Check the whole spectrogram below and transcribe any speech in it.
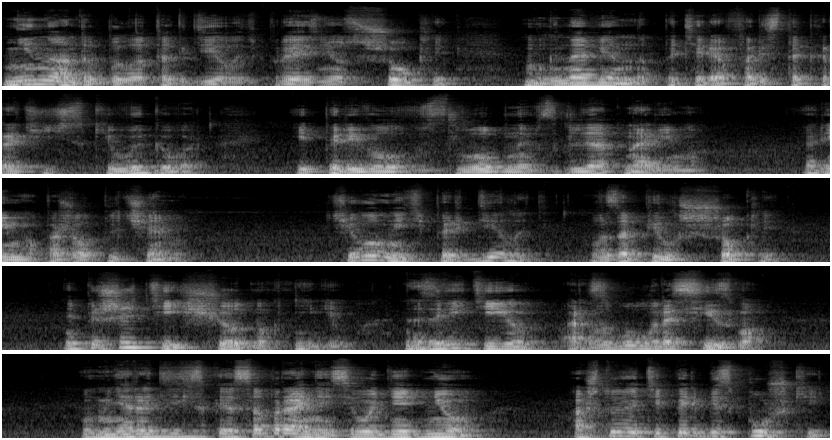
«Не надо было так делать», – произнес Шокли, мгновенно потеряв аристократический выговор – и перевел злобный взгляд на Рима. Рима пожал плечами. «Чего мне теперь делать?» – возопил Шокли. «Напишите еще одну книгу. Назовите ее «Разгул расизма». У меня родительское собрание сегодня днем. А что я теперь без пушки?»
